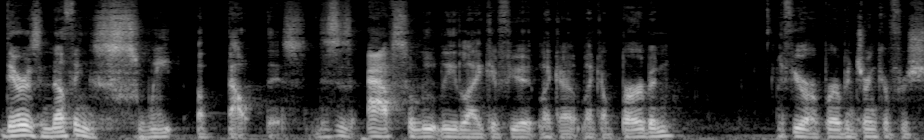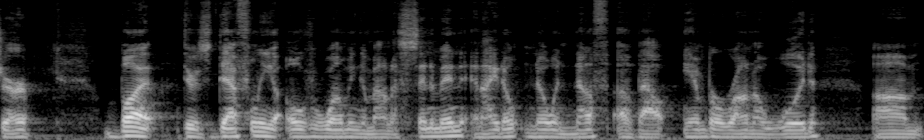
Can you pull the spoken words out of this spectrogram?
There is nothing sweet about this. This is absolutely like if you're like a like a bourbon if you're a bourbon drinker for sure. But there's definitely an overwhelming amount of cinnamon and i don't know enough about amburana wood um,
